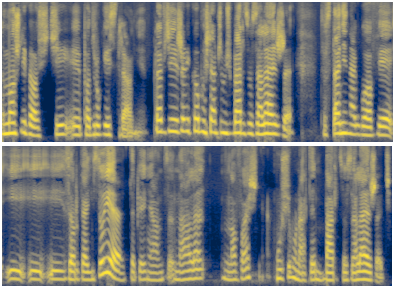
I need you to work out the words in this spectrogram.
możliwości y, po drugiej stronie. Wprawdzie, jeżeli komuś na czymś bardzo zależy, to stanie na głowie i, i, i zorganizuje te pieniądze, no ale no właśnie, musi mu na tym bardzo zależeć.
